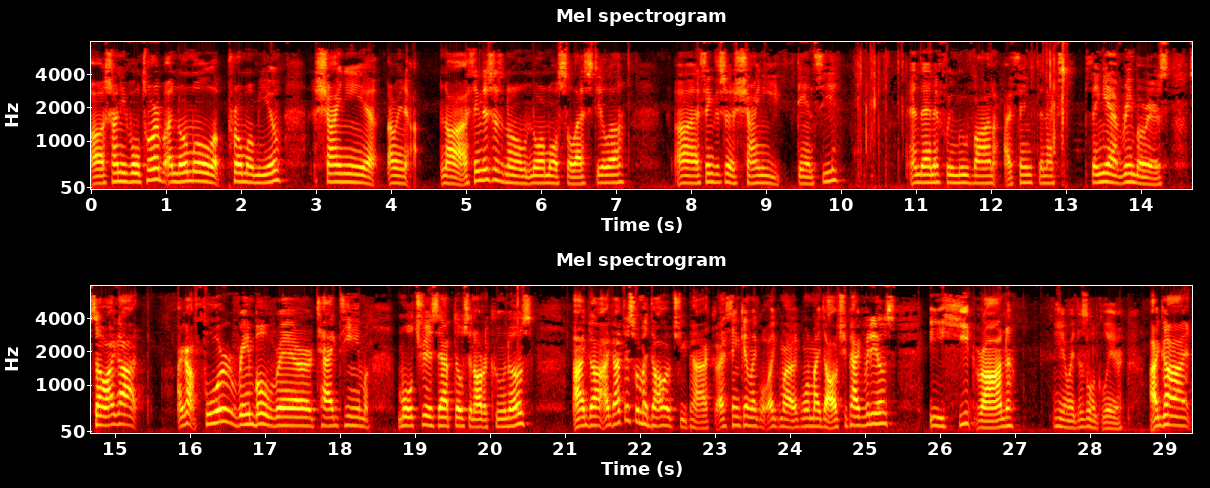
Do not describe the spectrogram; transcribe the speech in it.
a shiny Voltorb, a normal Promo Mew, shiny, I mean, no, I think this is no normal Celesteela. Uh, I think this is a shiny Dancy. And then if we move on, I think the next thing, yeah, Rainbow Rares. So I got, I got four Rainbow Rare Tag Team Moltres, Zapdos, and Articunos. I got I got this from my Dollar Tree pack. I think in like like my like one of my Dollar Tree pack videos. A Heatran. Here, wait, there's a little glare. I got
